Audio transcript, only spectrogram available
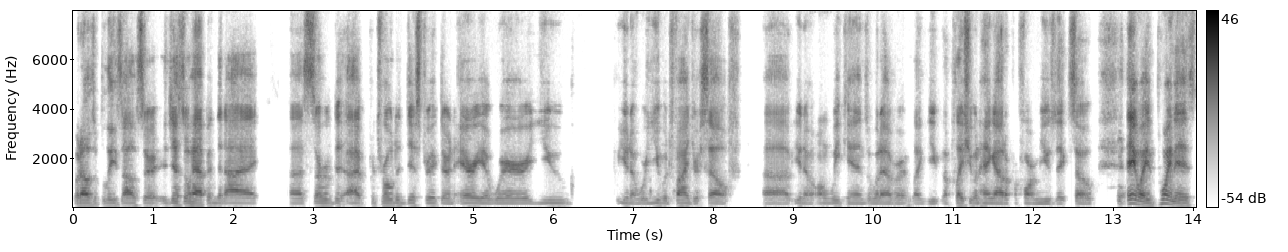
when I was a police officer. It just so happened that I uh, served, I patrolled a district or an area where you, you know, where you would find yourself, uh, you know, on weekends or whatever, like you, a place you would hang out or perform music. So anyway, the point is,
